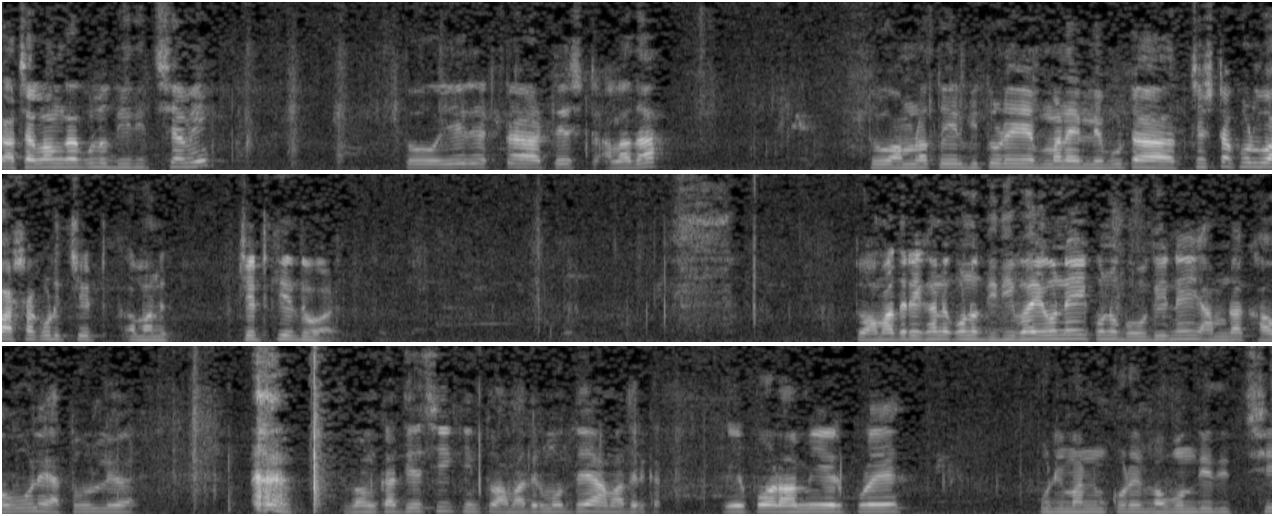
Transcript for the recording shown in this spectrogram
কাঁচা লঙ্কাগুলো দিয়ে দিচ্ছি আমি। তো এর একটা টেস্ট আলাদা। তো আমরা তো এর ভিতরে মানে লেবুটা চেষ্টা করব আশা করি চেট মানে চেটকে দেওয়ার। তো আমাদের এখানে কোনো দিদি ভাইও নেই কোনো বৌদি নেই। আমরা খাব বলে এত লঙ্কা দিয়েছি কিন্তু আমাদের মধ্যে আমাদের এরপর আমি এরপরে পরিমাণ করে লবণ দিয়ে দিচ্ছি।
